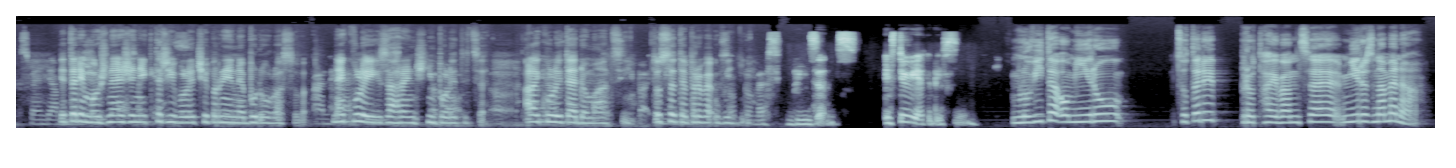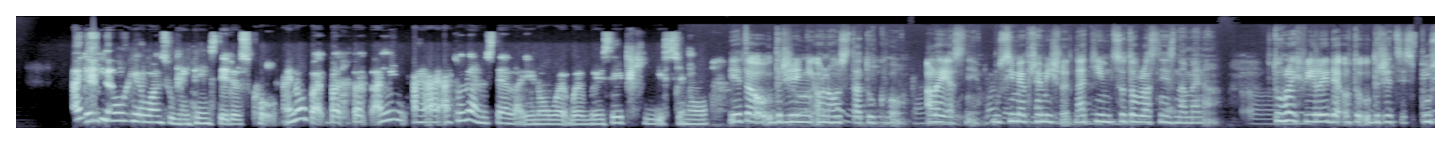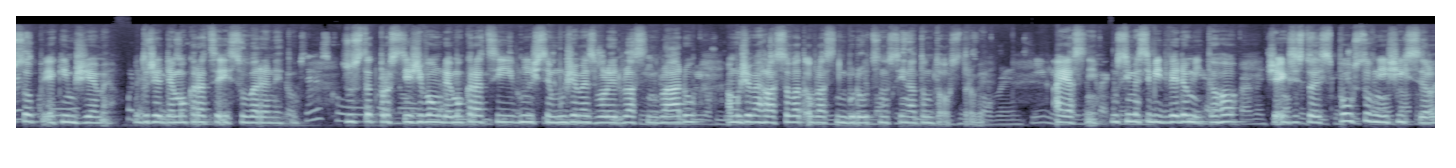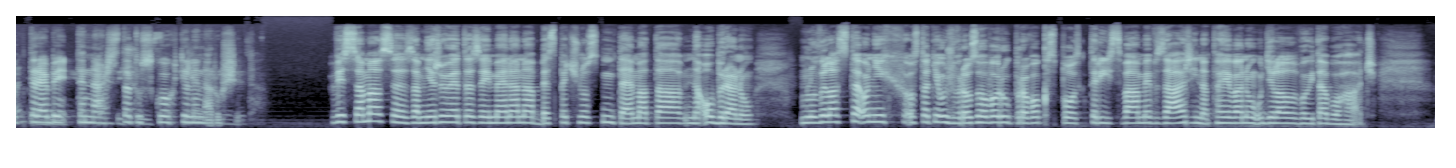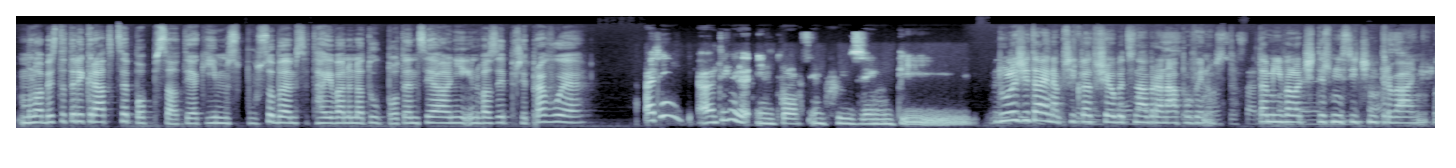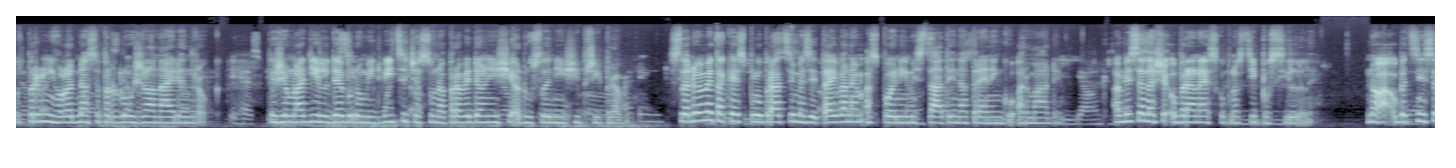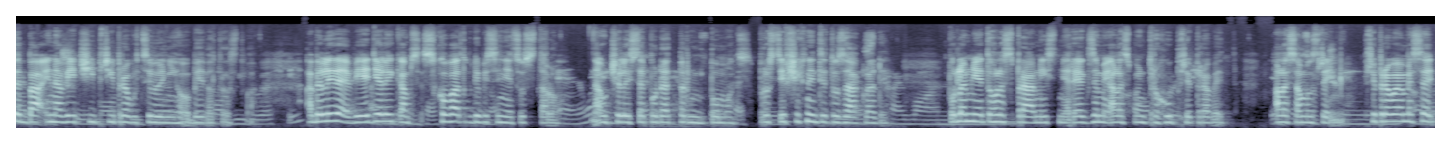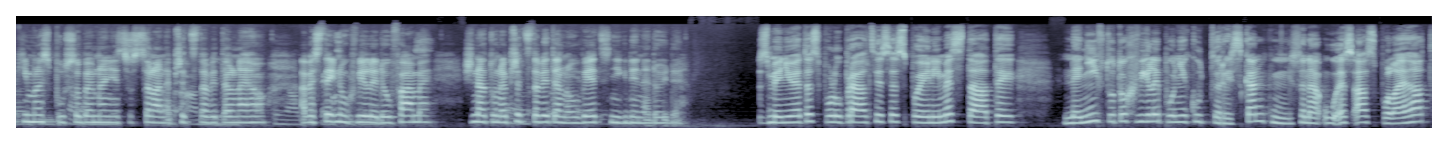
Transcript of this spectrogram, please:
Je tedy možné, že někteří voliči pro ně nebudou hlasovat. Ne kvůli jejich zahraniční politice, ale kvůli té domácí. To se teprve uvidí. Mluvíte o míru, co tedy pro Tajvance mír znamená? I think people here want to maintain status quo. I know, but but but I mean, I I totally understand. Like you know, when when we say peace, you know. Je to o udržení onoho statu quo, ale jasně, musíme přemýšlet nad tím, co to vlastně znamená. V tuhle chvíli jde o to udržet si způsob, jakým žijeme, udržet demokracii i suverenitu. Zůstat prostě živou demokracií, v níž si můžeme zvolit vlastní vládu a můžeme hlasovat o vlastní budoucnosti na tomto ostrově. A jasně, musíme si být vědomí toho, že existuje spoustu vnějších sil, které by ten náš status quo chtěli narušit. Vy sama se zaměřujete zejména na bezpečnostní témata, na obranu. Mluvila jste o nich ostatně už v rozhovoru pro Voxpot, který s vámi v září na Tajvanu udělal Vojta Boháč. Mohla byste tedy krátce popsat, jakým způsobem se Tajvan na tu potenciální invazi připravuje? Důležitá je například všeobecná braná povinnost. Ta mývala čtyřměsíční trvání. Od 1. ledna se prodloužila na jeden rok. Takže mladí lidé budou mít více času na pravidelnější a důslednější přípravu. Sledujeme také spolupráci mezi Tajvanem a Spojenými státy na tréninku armády, aby se naše obrané schopnosti posílily. No a obecně se dbá i na větší přípravu civilního obyvatelstva. Aby lidé věděli, kam se schovat, kdyby se něco stalo. Naučili se podat první pomoc. Prostě všechny tyto základy. Podle mě je tohle správný směr, jak zemi alespoň trochu připravit. Ale samozřejmě, připravujeme se tímhle způsobem na něco zcela nepředstavitelného a ve stejnou chvíli doufáme, že na tu nepředstavitelnou věc nikdy nedojde. Zmiňujete spolupráci se Spojenými státy. Není v tuto chvíli poněkud riskantní se na USA spoléhat?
